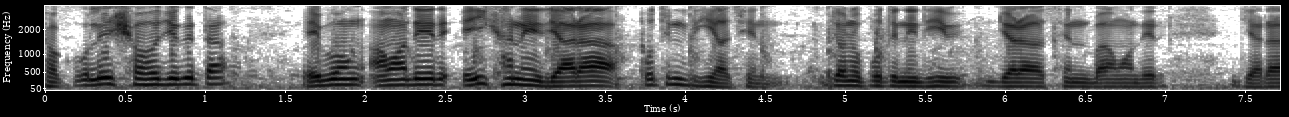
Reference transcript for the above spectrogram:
সকলের সহযোগিতা এবং আমাদের এইখানে যারা প্রতিনিধি আছেন, জনপ্রতিনিধি যারা আছেন বা আমাদের যারা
